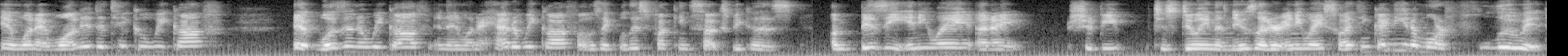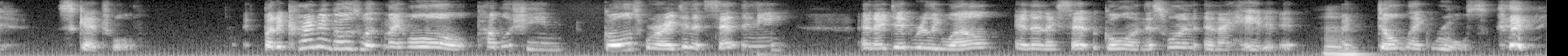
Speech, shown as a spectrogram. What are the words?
And when I wanted to take a week off, it wasn't a week off. And then when I had a week off, I was like, well, this fucking sucks because I'm busy anyway, and I should be just doing the newsletter anyway. So I think I need a more fluid schedule. But it kind of goes with my whole publishing goals where I didn't set any and I did really well. And then I set a goal on this one and I hated it. Hmm. I don't like rules.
